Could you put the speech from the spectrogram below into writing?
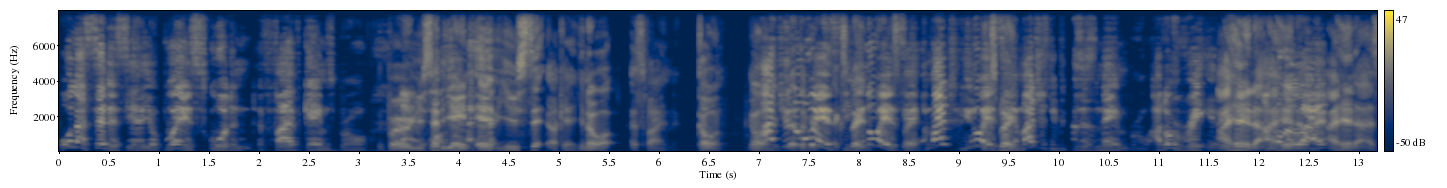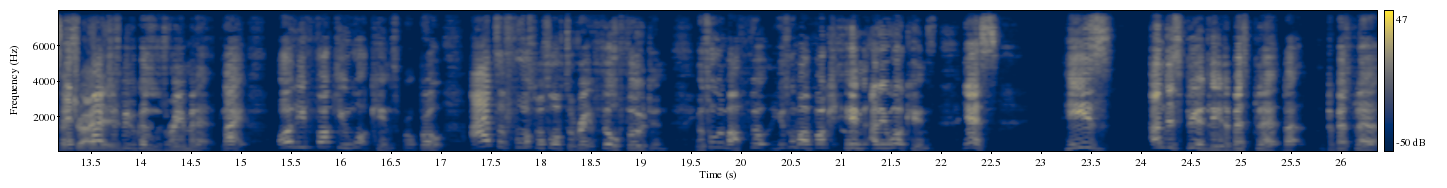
All I said is, yeah, your boy ain't scored in five games, bro. Bro, Like, you said what? he ain't it. You said okay. You know what? It's fine. Go on, go on. Man, you know what it is? explain, You know what it is? explain. Yeah? Imagine, you know what it is? Yeah? It might just be because of his name, bro. I don't rate him. I hear that. I'm I hear that. lie. I hear that. It's a It dry might just be because it was three minutes. Like Ollie fucking Watkins, bro. Bro, I had to force myself to rate Phil Foden. You're talking about Phil. You're talking about fucking Ollie Watkins. Yes, he's undisputedly the best player. That the best player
